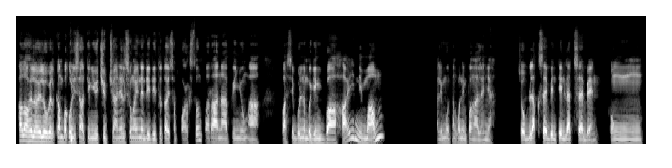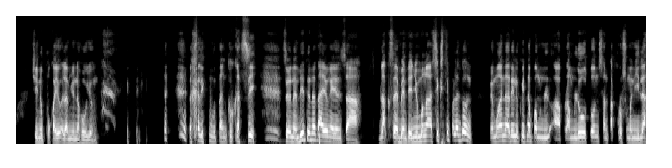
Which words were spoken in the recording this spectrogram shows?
Hello, hello, hello. Welcome back ulit sa ating YouTube channel. So ngayon nandito tayo sa Parkstone para hanapin yung ah, possible na maging bahay ni Ma'am. Kalimutan ko na yung pangalan niya. So Block 17 Lot 7. Kung sino po kayo, alam nyo na ho yun. Nakalimutan ko kasi. So nandito na tayo ngayon sa Block 17. Yung mga 60 pala doon. May mga na-relocate na from, ah, from Luton, Santa Cruz, Manila.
